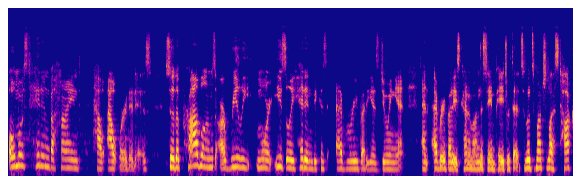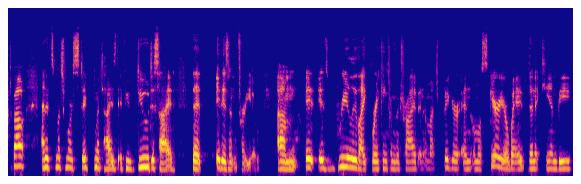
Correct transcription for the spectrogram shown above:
almost hidden behind how outward it is so the problems are really more easily hidden because everybody is doing it and everybody's kind of on the same page with it. So it's much less talked about and it's much more stigmatized if you do decide that it isn't for you. Um, it is really like breaking from the tribe in a much bigger and almost scarier way than it can be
